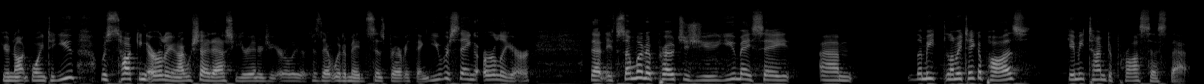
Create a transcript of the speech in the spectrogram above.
You're not going to. You was talking earlier, and I wish I'd asked you your energy earlier because that would have made sense for everything. You were saying earlier that if someone approaches you, you may say, um, "Let me let me take a pause. Give me time to process that."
